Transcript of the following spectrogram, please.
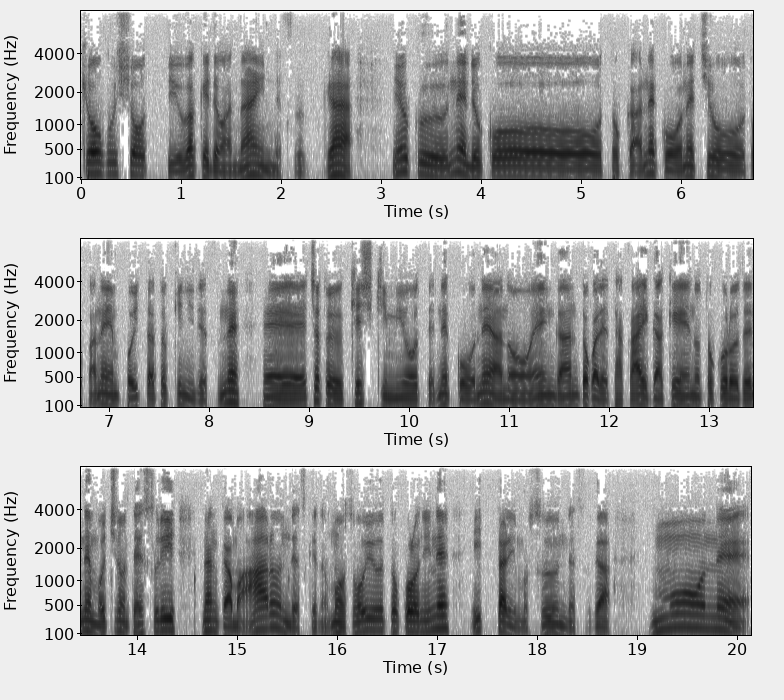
恐怖症っていうわけではないんですが、よくね、旅行とかね、こうね、地方とかね、遠方行った時にですね、えー、ちょっと景色見ようってね、こうね、あの、沿岸とかで高い崖のところでね、もちろん手すりなんかもあるんですけども、そういうところにね、行ったりもするんですが、もうね、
